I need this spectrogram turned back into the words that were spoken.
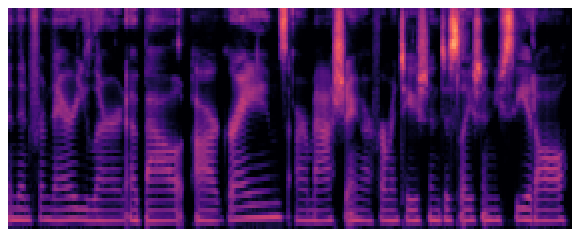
and then from there, you learn about our grains, our mashing, our fermentation, distillation. You see it all.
